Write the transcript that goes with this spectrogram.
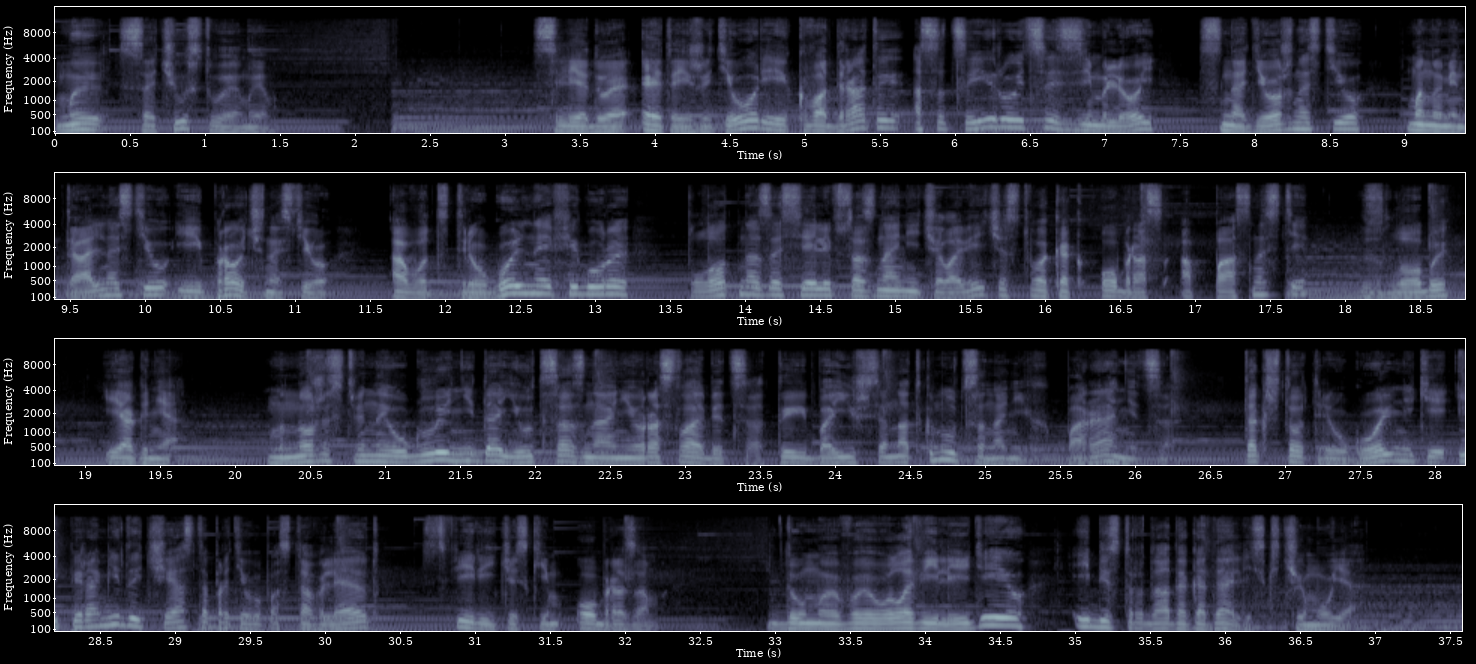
мы сочувствуем им. Следуя этой же теории, квадраты ассоциируются с Землей, с надежностью, монументальностью и прочностью, а вот треугольные фигуры плотно засели в сознании человечества как образ опасности, злобы и огня. Множественные углы не дают сознанию расслабиться, ты боишься наткнуться на них, пораниться. Так что треугольники и пирамиды часто противопоставляют сферическим образом. Думаю, вы уловили идею и без труда догадались, к чему я.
